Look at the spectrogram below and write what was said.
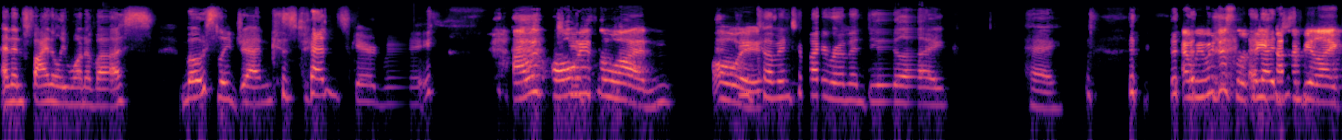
And then finally, one of us, mostly Jen, because Jen scared me. I was always the one. Always. She'd come into my room and be like, hey. and we would just look at each other and be like,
